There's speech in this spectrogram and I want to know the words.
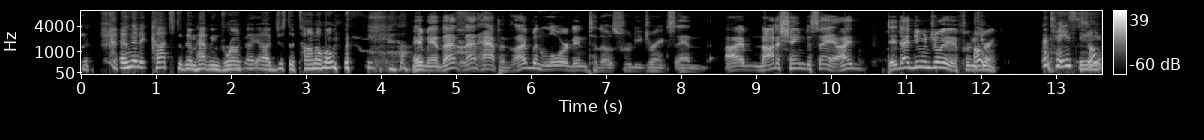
and then it cuts to them having drunk uh, just a ton of them. Yeah. Hey, man, that, that happens. I've been lured into those fruity drinks, and I'm not ashamed to say I did. I do enjoy a fruity Oh, drink. They're tasty. Some,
